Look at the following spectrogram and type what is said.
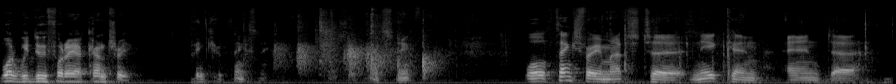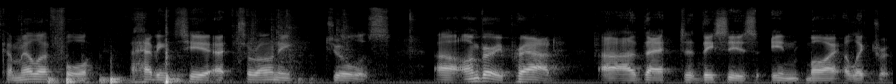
what we do for our country. Thank you. Thanks, Nick. Thanks, Nick. Well, thanks very much to Nick and, and uh, Carmela for having us here at Cerrone Jewellers. Uh, I'm very proud uh, that this is in my electorate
